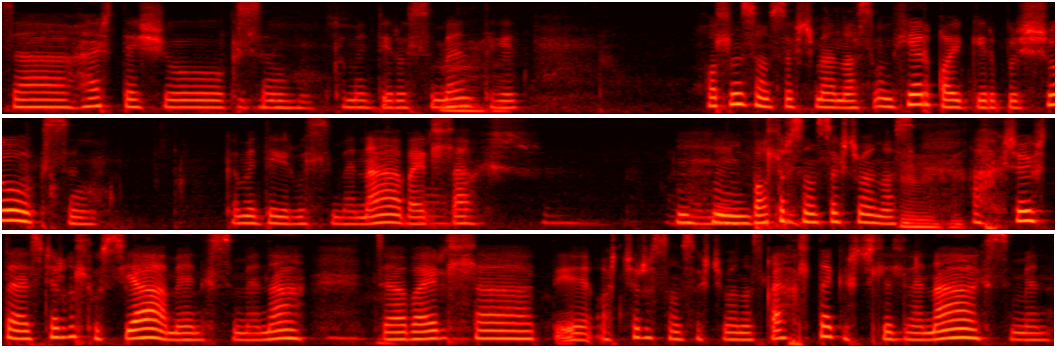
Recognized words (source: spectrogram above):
За хайртай шүү гэсэн комент ирүүлсэн байна. Тэгээд хулан сонсогч маань бас үнэхээр гоё гэр бүл шүү гэсэн комент ирүүлсэн байна. Баярлалаа. Болор сонсогч маань бас ах шоёртой аль жаргал хүсье мэн гэсэн байна. За баярлалаа. Очор сонсогч маань бас гайхалтай гэрчлэл байна гэсэн байна.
